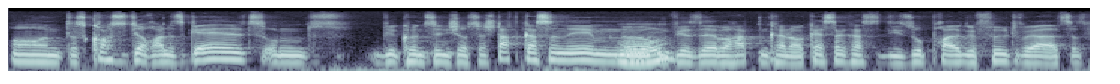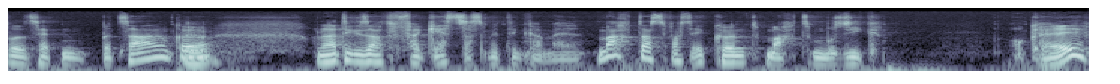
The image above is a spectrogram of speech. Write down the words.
Und das kostet ja auch alles Geld und wir können es ja nicht aus der Stadtkasse nehmen. Ne? Mhm. Und wir selber hatten keine Orchesterkasse, die so prall gefüllt wäre, als dass wir das hätten bezahlen können. Ja. dann hat die gesagt, vergesst das mit den Kamellen. Macht das, was ihr könnt, macht Musik. Okay,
